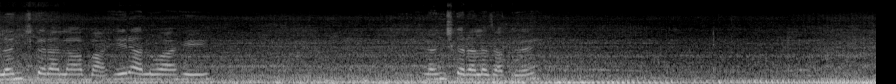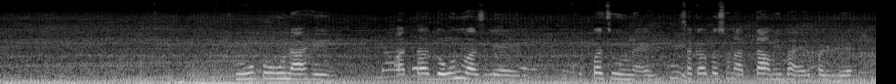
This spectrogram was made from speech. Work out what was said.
लंच करायला बाहेर आलो आहे. लंच करायला जातोय. खूप ऊन आहे. आता दोन वाजले आहे खूपच ऊन आहे. सकाळपासून आत्ता आम्ही बाहेर पडलो आहे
